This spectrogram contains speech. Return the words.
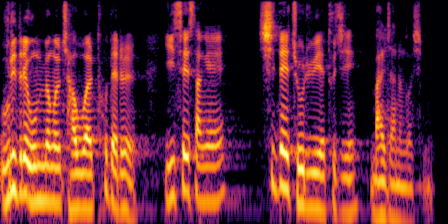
우리들의 운명을 좌우할 토대를 이 세상의 시대 조류에 두지 말자는 것입니다.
